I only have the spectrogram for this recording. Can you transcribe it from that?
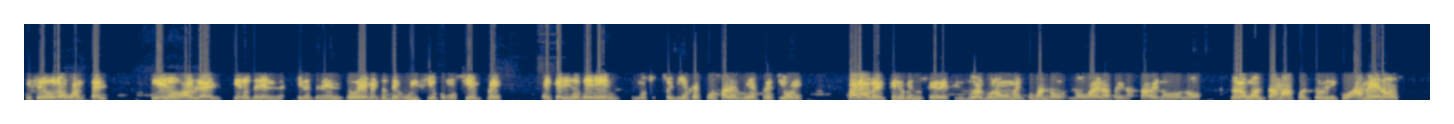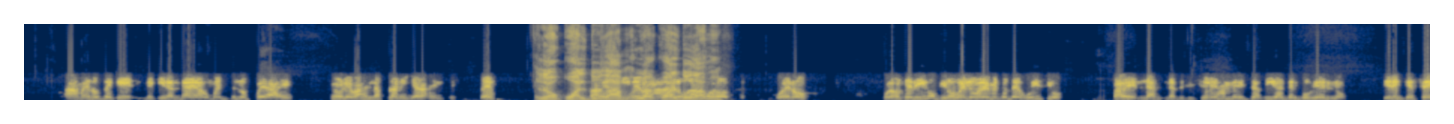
y se logró aguantar. Quiero hablar, quiero tener, quiero tener los elementos de juicio como siempre he querido tener, no, soy bien responsable en mis expresiones, para ver qué es lo que sucede. Sin duda alguna, un momento más no, no vale la pena, ¿sabe? No, no, no lo aguanta más Puerto Rico, a menos, a menos de que le quieran dar aumento en los peajes, pero le bajen las planillas a la gente, ¿ves? Lo cual ¿Sabe? dudamos, Si lo cual dudamos. por bueno, por eso te digo, quiero ver los elementos de juicio. ¿Sabes? Las, las decisiones administrativas del gobierno tienen que ser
